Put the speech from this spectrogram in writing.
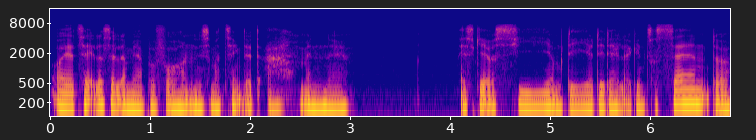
Og jeg taler selvom jeg på forhånd ligesom har tænkt, at ah, men øh, hvad skal jeg også sige om det, og det er da heller ikke interessant. Og,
